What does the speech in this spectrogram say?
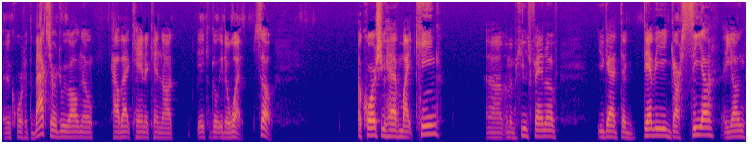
and of course, with the back surgery, we all know how that can or cannot, it can go either way. So, of course, you have Mike King. Um, I'm a huge fan of. You got uh, Deivi Garcia, a young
